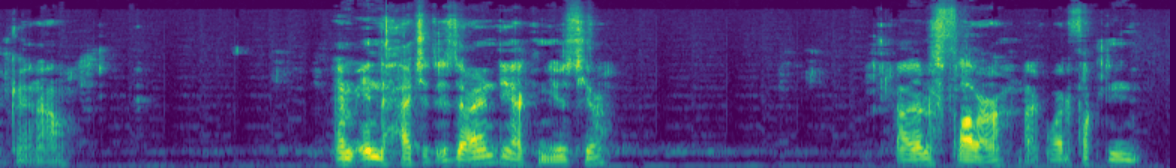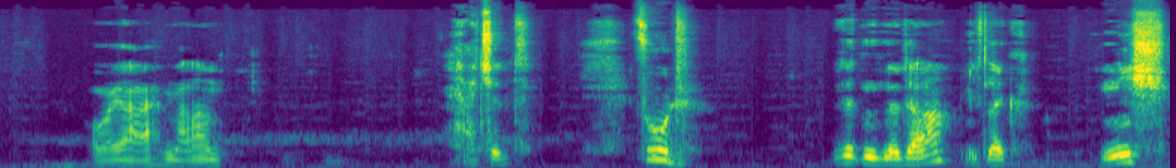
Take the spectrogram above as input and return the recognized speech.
Okay, now. I'm in the hatchet. Is there anything I can use here? Oh, there's flour. Like, what the fuck do you... Oh yeah, I have my lamp. Hatchet. Food. Is it Nutella? It's like niche,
